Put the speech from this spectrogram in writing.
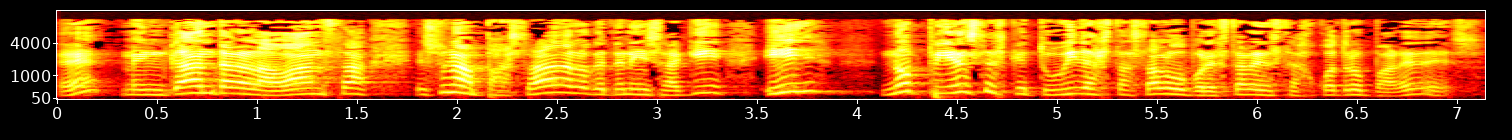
¿eh? Me encanta la alabanza. Es una pasada lo que tenéis aquí. Y no pienses que tu vida está salvo por estar en estas cuatro paredes.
